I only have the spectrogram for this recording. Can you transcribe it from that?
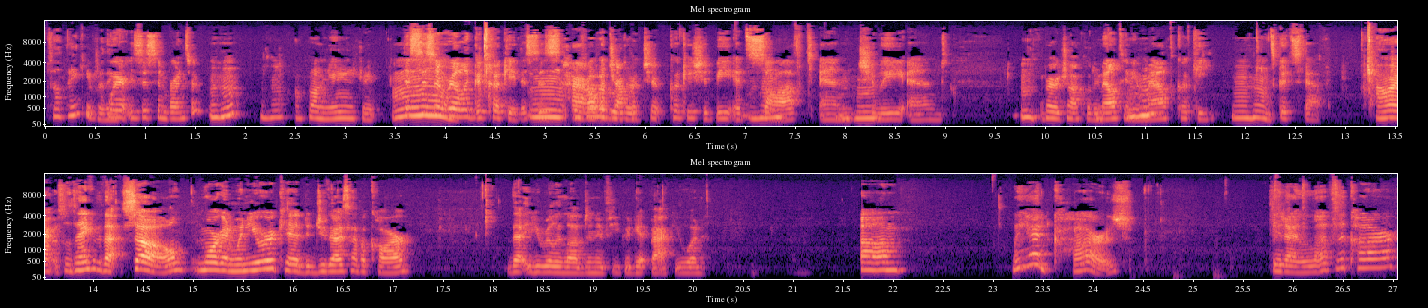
So thank you for these. Where is this in Brunswick? Mm-hmm. Mhm. Up on Union Street. This is a Mm. really good cookie. This Mm, is it's how a chocolate chip cookie should be. It's Mhm. soft and Mhm. chewy and very chocolatey. melt in Mhm. your mouth cookie. Mm-hmm. It's good stuff. All right. So thank you for that. So Morgan, when you were a kid, did you guys have a car that you really loved, and if you could get back, you would? Um, we had cars. Did I love the car?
